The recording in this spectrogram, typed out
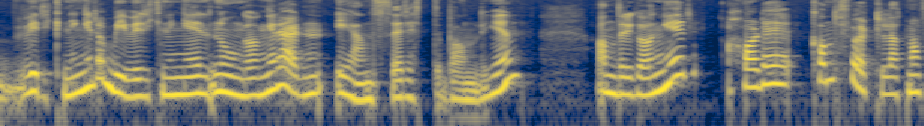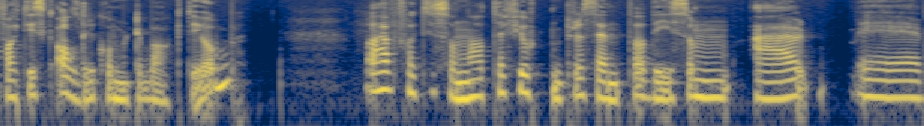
virkninger og bivirkninger. Noen ganger er den eneste rette behandlingen. Andre ganger det, kan det føre til at man faktisk aldri kommer tilbake til jobb. Og det er faktisk sånn at 14% av de som er eh,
